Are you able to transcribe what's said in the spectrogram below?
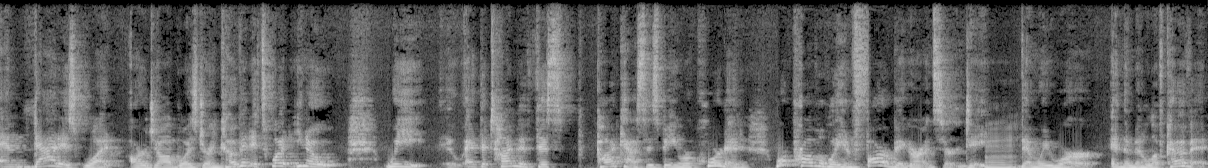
And that is what our job was during COVID. It's what, you know, we, at the time that this podcast is being recorded, we're probably in far bigger uncertainty mm. than we were in the middle of COVID.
